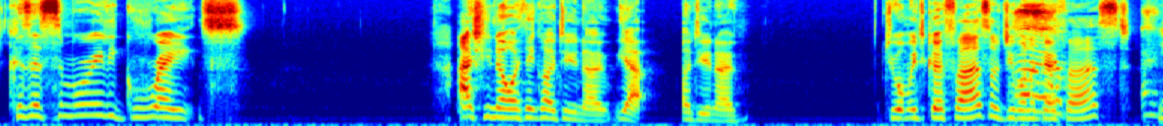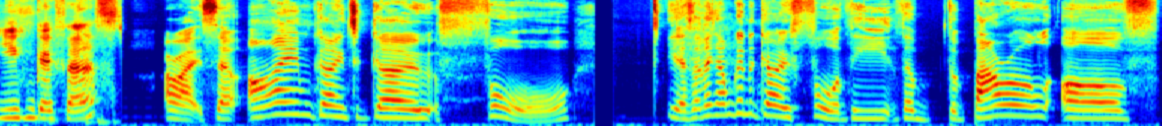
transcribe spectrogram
because there's some really great. Actually, no, I think I do know. Yeah, I do know. Do you want me to go first or do you want to go first? You can go first. All right, so I'm going to go for yes, I think I'm going to go for the the the barrel of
